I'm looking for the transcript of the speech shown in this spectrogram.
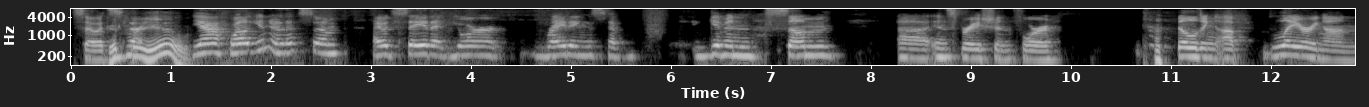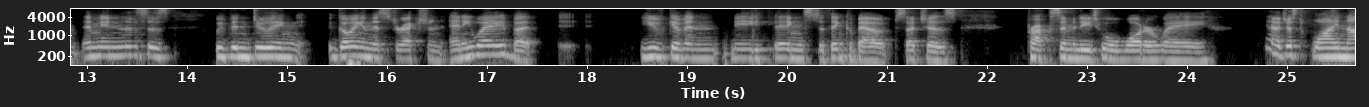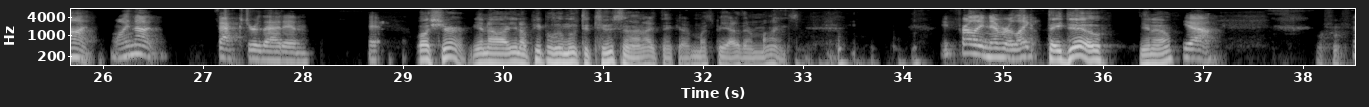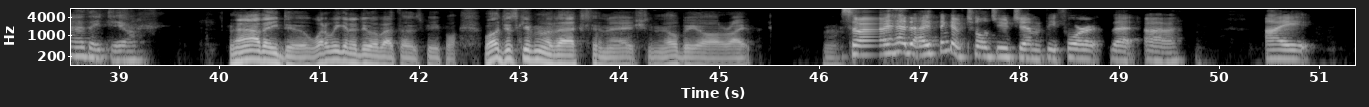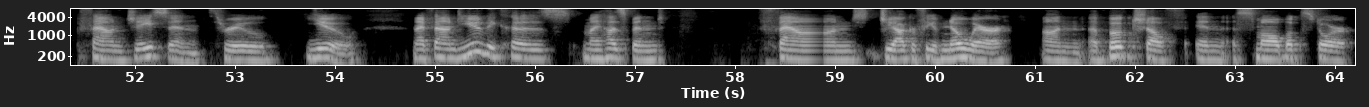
So it's good for you. Yeah, well, you know, that's um I would say that your writings have given some uh inspiration for building up, layering on. I mean, this is we've been doing going in this direction anyway, but you've given me things to think about such as proximity to a waterway. You know, just why not? Why not factor that in? Well, sure. You know, you know, people who move to Tucson, I think, must be out of their minds. You've probably never liked They do. You know, Yeah. Oh, they do. ah, they do. What are we going to do about those people? Well, just give them a vaccination; they'll be all right. So I had, I think I've told you, Jim, before that uh, I found Jason through you. And I found you because my husband found Geography of Nowhere on a bookshelf in a small bookstore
